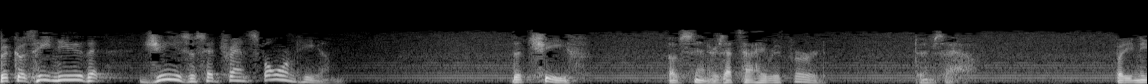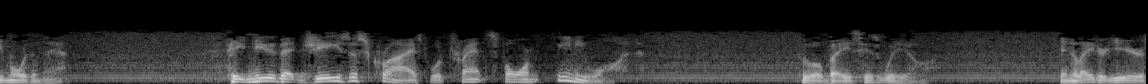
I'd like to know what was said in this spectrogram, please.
Because he knew that Jesus had transformed him, the chief of sinners. That's how he referred to himself. But he knew more than that. He knew that Jesus Christ will transform anyone who obeys his will. In later years,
